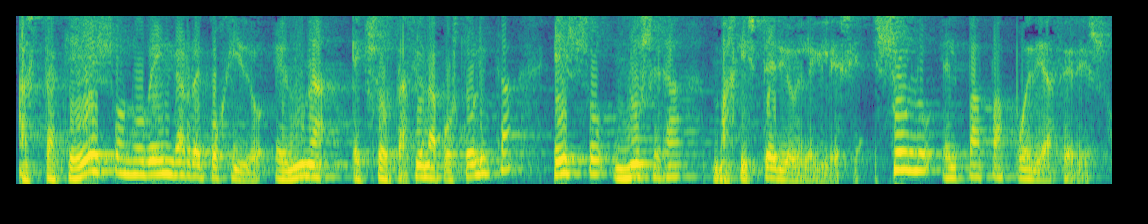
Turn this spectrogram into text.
Hasta que eso no venga recogido en una exhortación apostólica, eso no será magisterio de la Iglesia. Solo el Papa puede hacer eso.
